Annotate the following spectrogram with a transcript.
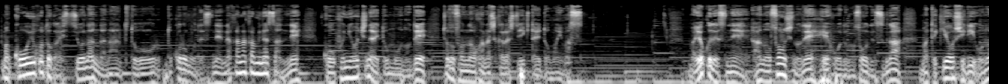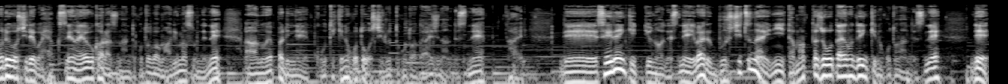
まあ、こういうことが必要なんだなというところもですねなかなか皆さんねこう腑に落ちないと思うのでちょっとそんなお話からしていきたいと思います。まあ、よくですね、あの孫子の、ね、兵法でもそうですが、まあ、敵を知り、己を知れば百戦危うからずなんて言葉もありますんでね、あのやっぱりね、こう敵のことを知るってことは大事なんですね。はいで静電気っていうのはですねいわゆる物質内に溜まった状態の電気のことなんですね。で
